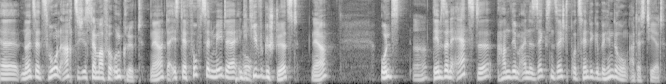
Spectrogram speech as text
äh, 1982 ist er mal verunglückt. Ja? Da ist der 15 Meter in die Oh. Tiefe gestürzt. Ja? Und dem seine Ärzte haben dem eine 66-prozentige Behinderung attestiert.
